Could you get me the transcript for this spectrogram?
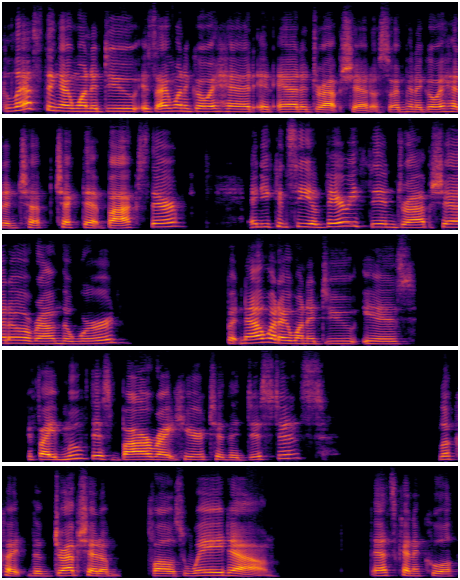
The last thing I want to do is I want to go ahead and add a drop shadow. So I'm going to go ahead and check, check that box there. And you can see a very thin drop shadow around the word. But now what I want to do is, if I move this bar right here to the distance, look, the drop shadow falls way down. That's kind of cool.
